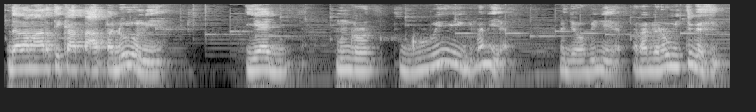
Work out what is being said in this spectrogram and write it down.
dalam arti kata apa dulu nih? Ya menurut gue gimana ya? Ngejawabinnya ya. Rada rumit juga sih.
